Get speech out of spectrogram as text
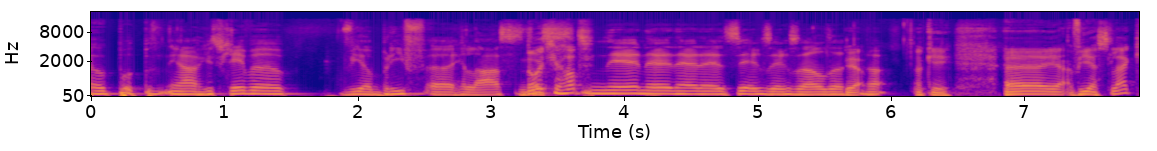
Uh, ja geschreven via brief, uh, helaas. Nooit gehad? Nee, nee, nee, nee, zeer, zeer zelden. Ja, ja. oké. Okay. Uh, ja, via Slack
